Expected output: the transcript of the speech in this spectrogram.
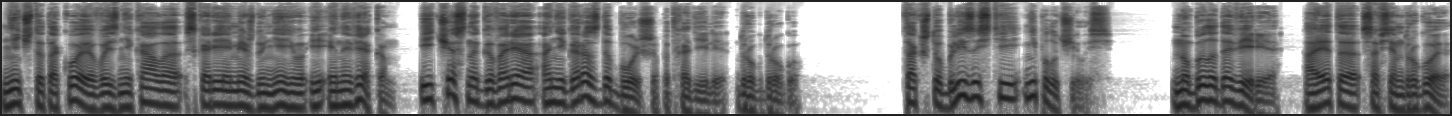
Нечто такое возникало скорее между нею и Эневеком, и, честно говоря, они гораздо больше подходили друг другу. Так что близости не получилось. Но было доверие, а это совсем другое.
